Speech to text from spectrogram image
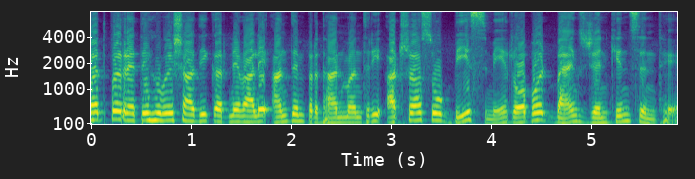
पद पर रहते हुए शादी करने वाले अंतिम प्रधानमंत्री 1820 में रॉबर्ट बैंक्स जेनकिंसन थे।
